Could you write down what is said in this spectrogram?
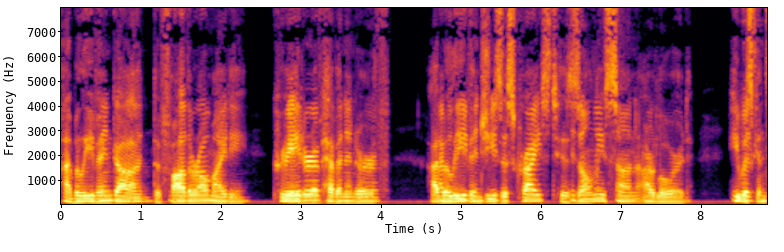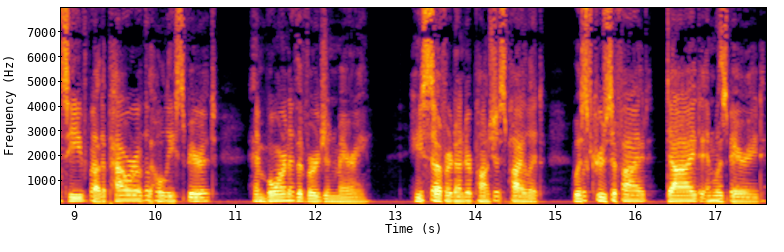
I believe in God, the Father Almighty, creator of heaven and earth. I believe in Jesus Christ, his only Son, our Lord. He was conceived by the power of the Holy Spirit and born of the Virgin Mary. He suffered under Pontius Pilate, was crucified, died, and was buried.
